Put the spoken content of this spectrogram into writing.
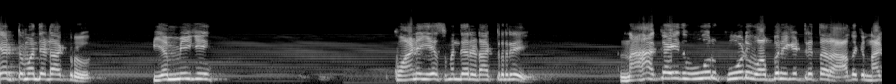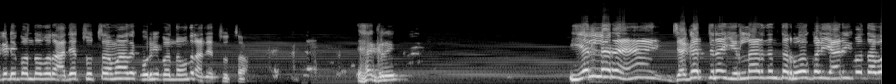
ಎಷ್ಟು ಮಂದಿ ಡಾಕ್ಟ್ರು ಎಮ್ಮಿಗೆ ಕ್ವಾಣಿಗೆ ಎಸ್ ಮಂದಿ ಡಾಕ್ಟರ್ ರೀ? ನಾಲ್ಕೈದು ಊರು ಕೂಡಿ ಒಬ್ಬನಿಗೆ ಇಟ್ಟಿರ್ತಾರ. ಅದಕ್ಕೆ ನಗಡಿ ಬಂದಂದ್ರೆ ಅದೇ ಚುಚ್ಚವ ಅದಕ್ಕೆ ಉರಿ ಬಂದವಂದ್ರೆ ಅದೇ ಚುಚ್ಚವ ಯಾಕ್ರಿ? ಎಲ್ಲರ ಜಗತ್ತಿನ ಇರ್ಲಾರ್ದಂತ ರೋಗಗಳು ಯಾರಿಗೆ ಬಂದವ?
